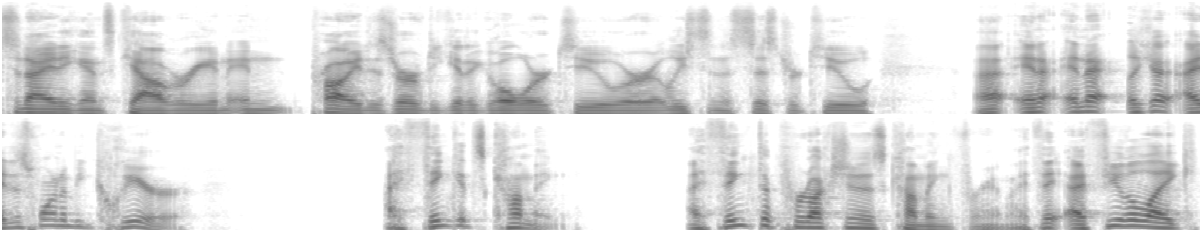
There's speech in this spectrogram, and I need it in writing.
tonight against Calgary and, and probably deserved to get a goal or two or at least an assist or two. Uh, and and I, like I, I just want to be clear. I think it's coming. I think the production is coming for him. I think I feel like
